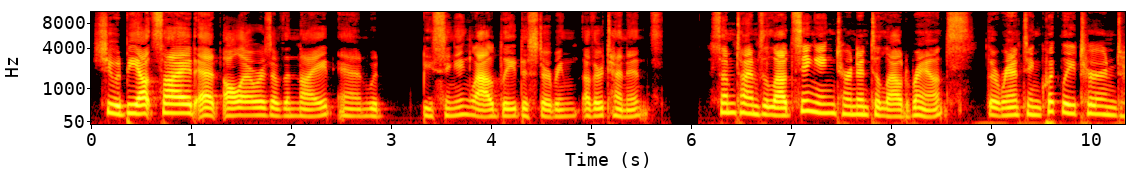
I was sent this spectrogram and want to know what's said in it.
She would be outside at all hours of the night and would be singing loudly, disturbing other tenants. Sometimes the loud singing turned into loud rants. The ranting quickly turned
